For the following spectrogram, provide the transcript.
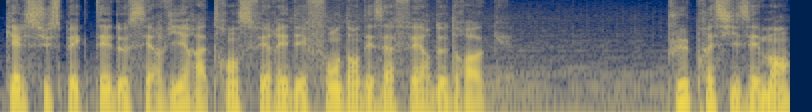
qu'elle suspectait de servir à transférer des fonds dans des affaires de drogue. Plus précisément,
